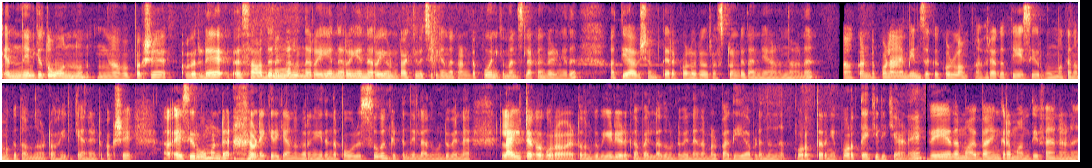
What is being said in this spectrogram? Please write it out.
എന്ന് എനിക്ക് തോന്നുന്നു. പക്ഷേ അവരുടെ സാധനങ്ങൾ നിറയെ നിറയെ നിറയെ ഉണ്ടാക്കി വെച്ചിരിക്കുന്നത് കണ്ടപ്പോൾ എനിക്ക് മനസ്സിലാക്കാൻ കഴിഞ്ഞത് അത്യാവശ്യം തിരക്കുള്ളൊരു റെസ്റ്റോറന്റ് തന്നെയാണെന്നാണ്. കണ്ടപ്പോൾ ആംബിയൻസ് ഒക്കെ കൊള്ളാം. അവരകത്ത് എ സി റൂമൊക്കെ നമുക്ക് തന്നു കേട്ടോ ഇരിക്കാനായിട്ട്. പക്ഷേ എ സി റൂമുണ്ട് അവിടേക്ക് ഇരിക്കാമെന്ന് പറഞ്ഞ് ഇരുന്നപ്പോൾ ഒരു സുഖം കിട്ടുന്നില്ല. അതുകൊണ്ട് പിന്നെ ലൈറ്റൊക്കെ കുറവായിട്ടോ നമുക്ക് വീഡിയോ എടുക്കാൻ പറ്റില്ല. അതുകൊണ്ട് പിന്നെ നമ്മൾ പതിയെ അവിടെ നിന്ന് പുറത്തിറങ്ങി പുറത്തേക്ക് ഇരിക്കുകയാണേ. വേദ മ- ഭയങ്കര മന്തി ഫാനാണ്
